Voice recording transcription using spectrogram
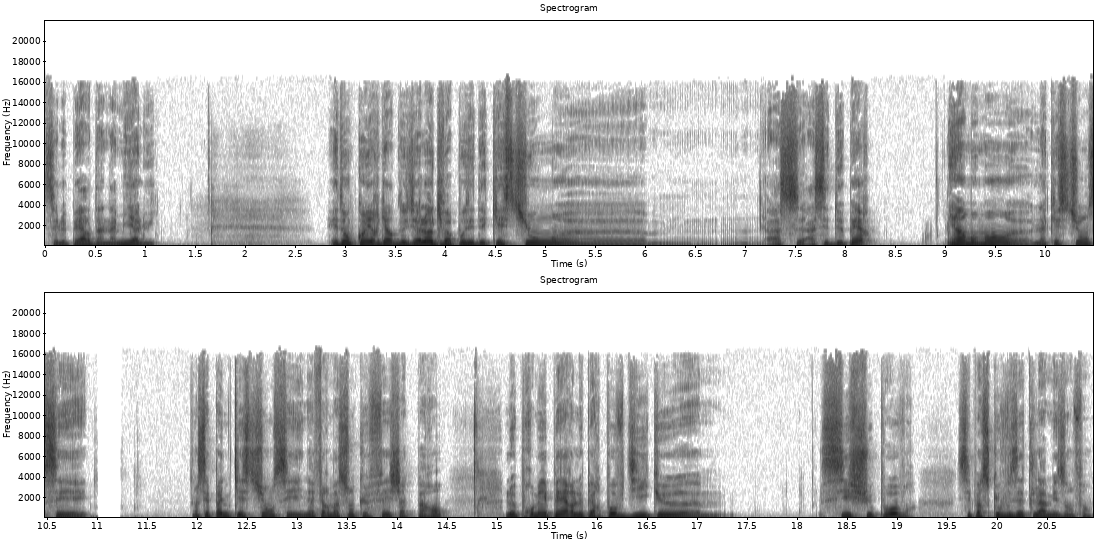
c'est le père d'un ami à lui. Et donc, quand il regarde le dialogue, il va poser des questions euh, à, ses deux pères. Et à un moment, euh, la question, c'est. C'est pas une question, c'est une affirmation que fait chaque parent. Le premier père, le père pauvre, dit que euh, si je suis pauvre, c'est parce que vous êtes là, mes enfants.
